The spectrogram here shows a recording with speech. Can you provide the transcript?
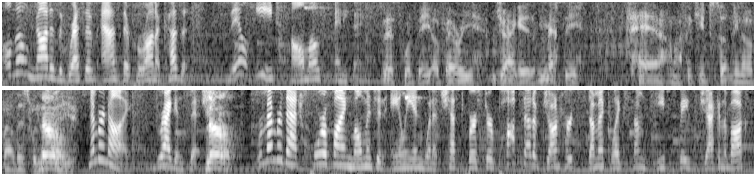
Although not as aggressive as their piranha cousins, they'll eat almost anything. This would be a very jagged, messy tear, and I think you'd certainly know about this when No. this bit you. Number 9. Dragonfish. No. Remember that horrifying moment in Alien when a chest burster pops out of John Hurt's stomach like some deep space jack in the box,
